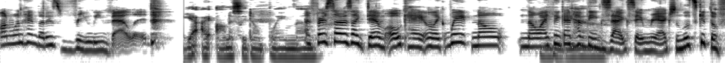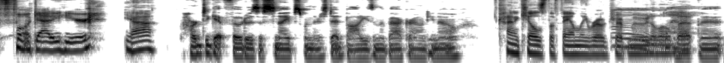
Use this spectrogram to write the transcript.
On one hand, that is really valid. Yeah, I honestly don't blame them. At first, I was like, damn, okay. I'm like, wait, no, no, I think I'd have the exact same reaction. Let's get the fuck out of here. Yeah. Hard to get photos of snipes when there's dead bodies in the background, you know? Kind of kills the family road trip mm. mood a little bit. But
